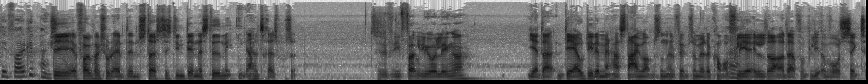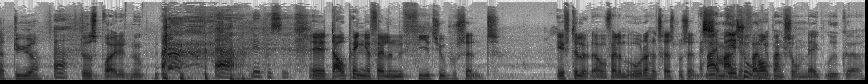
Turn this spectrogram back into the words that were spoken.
Det er folkepension. Det er folkepension er den største stigning, den er steget med 51 procent. Så det er fordi, folk lever længere. Ja, der, det er jo det, der man har snakket om siden 90'erne, med, at der kommer Ja. flere ældre, og derfor bliver vores sektor dyrere. Ja, Dødsprøjtet nu. ja, lige præcis. Øh, dagpenge er faldet med 24 procent. Efterløn er jo faldet med 58 procent. Altså, så meget SU, kan folkepensionen der ikke udgøre.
